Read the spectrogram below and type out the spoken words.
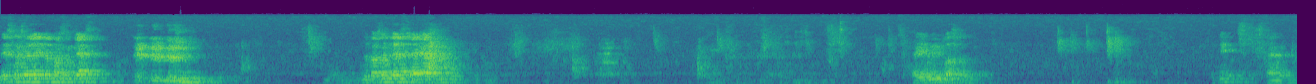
Let's consider the person class. the person class I have I will person. Okay, and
